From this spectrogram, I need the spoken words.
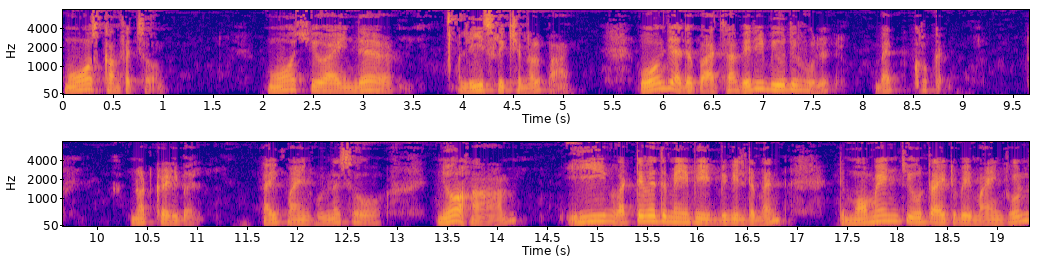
Most comfort zone. Most you are in the least frictional path. All the other paths are very beautiful, but crooked. Not credible. Like mindfulness, so no harm. Even whatever the may be bewilderment, the moment you try to be mindful,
